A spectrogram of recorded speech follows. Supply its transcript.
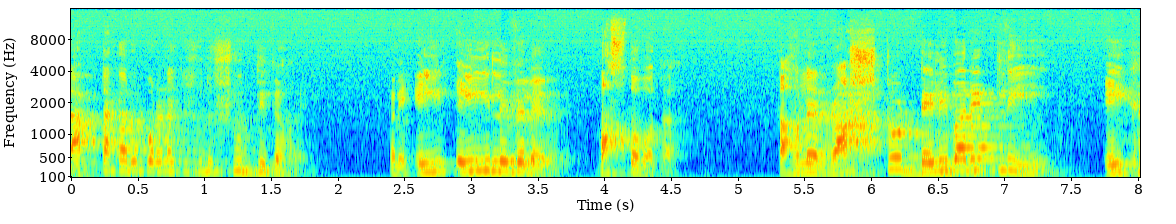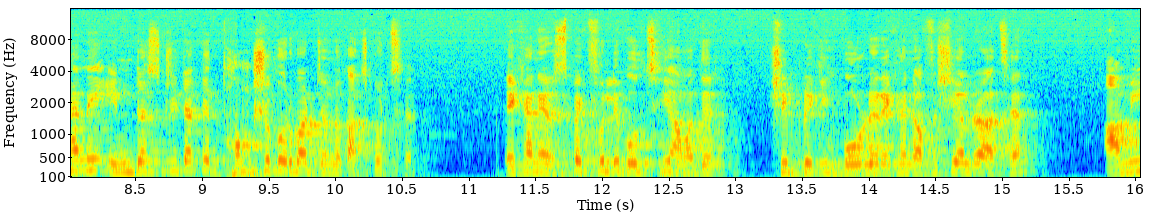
লাখ টাকার উপরে নাকি শুধু সুদ দিতে হয়। মানে এই এই লেভেলের বাস্তবতা। তাহলে রাষ্ট্র ডেলিভারিটলি এইখানে ইন্ডাস্ট্রিটাকে ধ্বংস করবার জন্য কাজ করছে। এখানে রেসপেক্টফুলি বলছি, আমাদের শিপ ব্রেকিং বোর্ডের এখানে অফিসিয়ালরা আছেন। আমি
